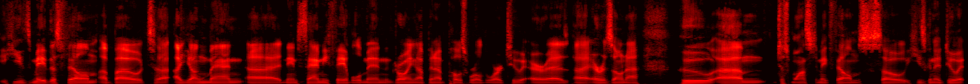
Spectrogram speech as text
he's made this film about uh, a young man uh, named Sammy Fabelman growing up in a post World War II era uh, Arizona, who um, just wants to make films. So he's going to do it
